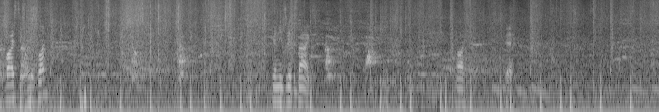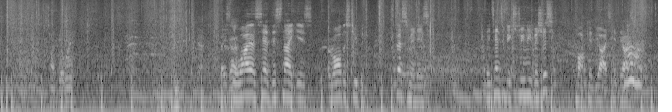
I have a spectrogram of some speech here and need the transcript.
Advice to on this one. You're gonna need to get the bag. Right. Okay. Trying to get away. Basically, why I said this snake is a rather stupid specimen is they tend to be extremely vicious. Mark, get the eyes, get the eyes.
